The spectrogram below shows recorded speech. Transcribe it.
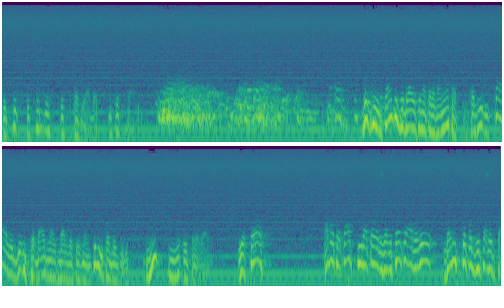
czy ty przyszedłeś się spowiadać i się chwalić? Milicjantów wybrało się na polowanie na kaczki. Chodzili cały dzień po bagnach, bardzo się zmęczyli i pobrudzili. Nic nie upolowali. Jest to? Albo te kaczki latają za wysoko, albo my za nisko podrzucamy psa.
